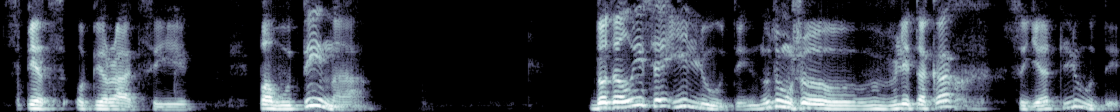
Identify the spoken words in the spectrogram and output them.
спецоперації Павутина, додалися і люди. Ну, тому що в літаках сидять люди,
